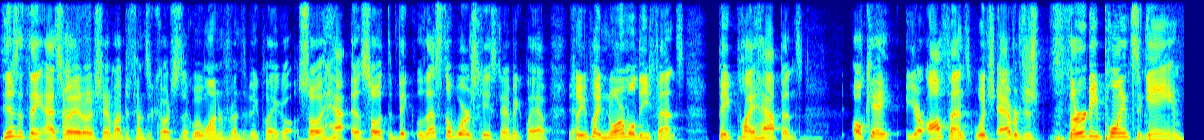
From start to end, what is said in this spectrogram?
Here's the thing. That's what I don't understand about defensive coaches. Like, we want to prevent the big play. I go, so, it ha- so at the big, well, that's the worst case scenario, big play happens. So you play normal defense, big play happens. Okay, your offense, which averages 30 points a game.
